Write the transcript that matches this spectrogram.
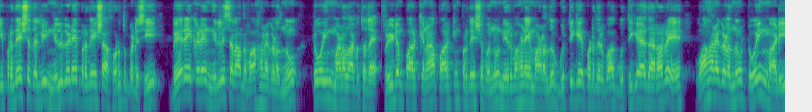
ಈ ಪ್ರದೇಶದಲ್ಲಿ ನಿಲುಗಡೆ ಪ್ರದೇಶ ಹೊರತುಪಡಿಸಿ ಬೇರೆ ಕಡೆ ನಿಲ್ಲಿಸಲಾದ ವಾಹನಗಳನ್ನು ಟೋಯಿಂಗ್ ಮಾಡಲಾಗುತ್ತದೆ. ಫ್ರೀಡಂ ಪಾರ್ಕಿನ ಪಾರ್ಕಿಂಗ್ ಪ್ರದೇಶವನ್ನು ನಿರ್ವಹಣೆ ಮಾಡಲು ಗುತ್ತಿಗೆ ಪಡೆದಿರುವ ಗುತ್ತಿಗೆದಾರರೇ ವಾಹನಗಳನ್ನು ಟೋಯಿಂಗ್ ಮಾಡಿ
